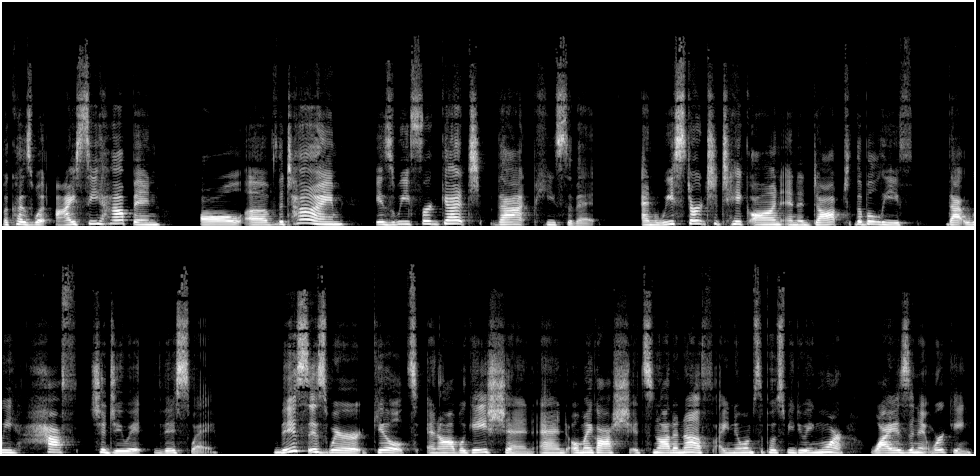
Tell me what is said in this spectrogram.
Because what I see happen all of the time is we forget that piece of it and we start to take on and adopt the belief that we have to do it this way. This is where guilt and obligation and, oh my gosh, it's not enough. I know I'm supposed to be doing more. Why isn't it working?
